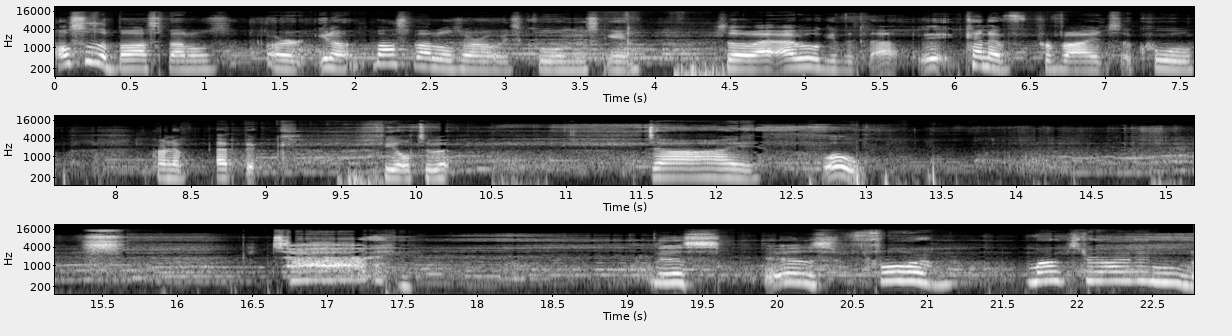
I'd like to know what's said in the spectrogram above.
Also, the boss battles are, you know, boss battles are always cool in this game. So I, I will give it that. It kind of provides a cool, kind of epic feel to it. Die. Whoa. Die. This is for Monster Island.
